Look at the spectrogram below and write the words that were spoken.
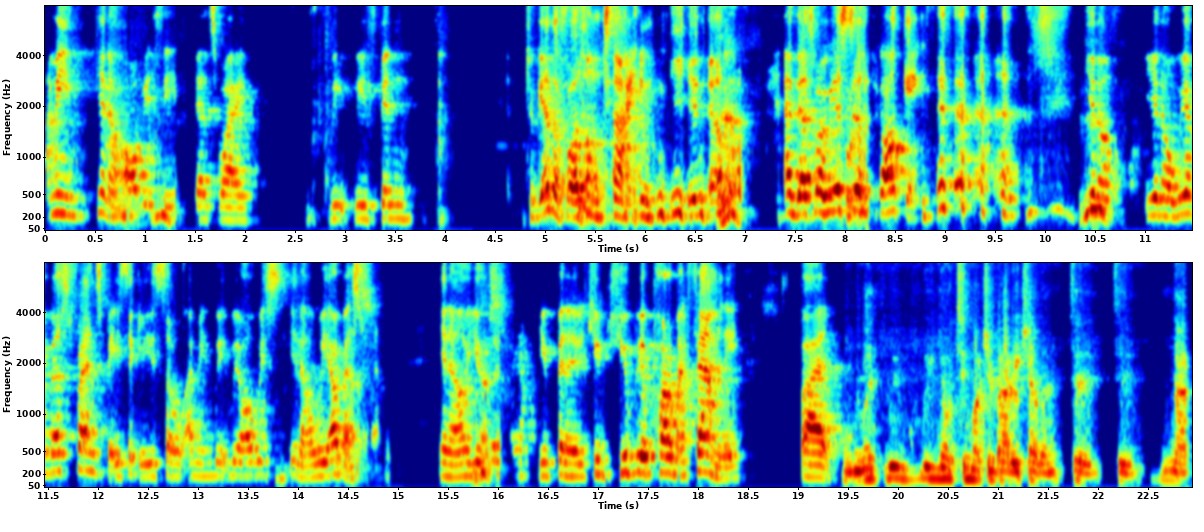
I mean, you know, obviously that's why we, we've been together for a long time, you know, yeah. and that's why we are still talking. you know, you know, we are best friends basically. So I mean, we, we always, you know, we are best friends. You know, you've yes. been, you've been a huge, you've been a part of my family, but we, we, we know too much about each other to to not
